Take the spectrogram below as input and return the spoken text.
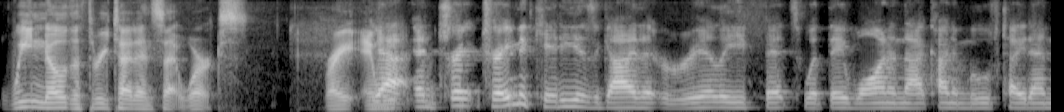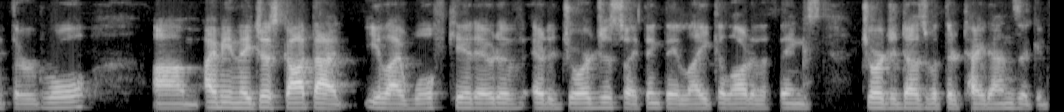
we know the three tight end set works, right? And yeah, we, and Trey, Trey McKitty is a guy that really fits what they want in that kind of move tight end third role. Um, I mean, they just got that Eli Wolf kid out of out of Georgia, so I think they like a lot of the things Georgia does with their tight ends that could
